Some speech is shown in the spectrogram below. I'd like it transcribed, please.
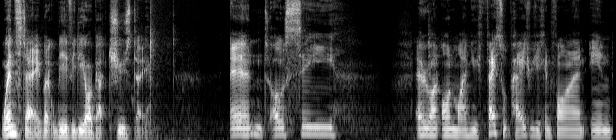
Wednesday, but it will be a video about Tuesday. And I'll see everyone on my new Facebook page, which you can find in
